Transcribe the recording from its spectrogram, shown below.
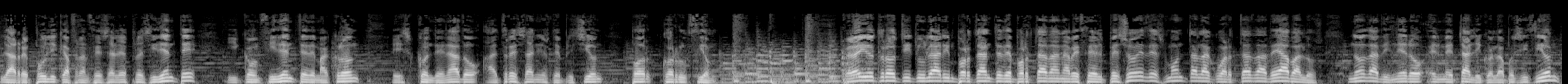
la República Francesa. El expresidente y confidente de Macron es condenado a tres años de prisión por corrupción. Pero hay otro titular importante de portada en ABC. El PSOE desmonta la coartada de Ábalos. No da dinero en metálico. La oposición,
